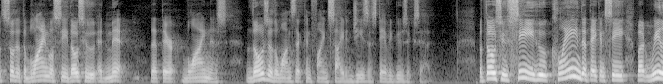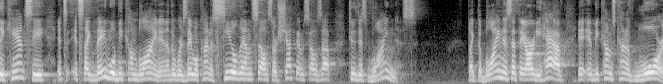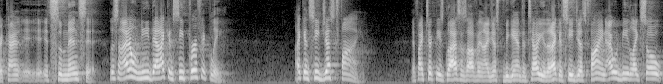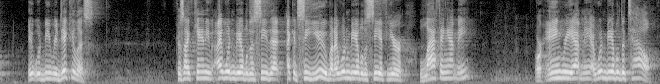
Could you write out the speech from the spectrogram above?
So that the blind will see, those who admit that their blindness, those are the ones that can find sight in Jesus, David Guzik said. But those who see, who claim that they can see, but really can't see, it's, it's like they will become blind. In other words, they will kind of seal themselves or shut themselves up to this blindness. Like the blindness that they already have, it, it becomes kind of more, it, kind of, it, it cements it. Listen, I don't need that. I can see perfectly, I can see just fine. If I took these glasses off and I just began to tell you that I could see just fine, I would be like so, it would be ridiculous. Because I can't even, I wouldn't be able to see that, I could see you, but I wouldn't be able to see if you're laughing at me or angry at me. I wouldn't be able to tell.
